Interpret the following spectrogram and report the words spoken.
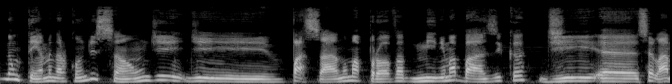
não tem a menor condição de, de passar numa prova mínima básica de é, sei lá,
